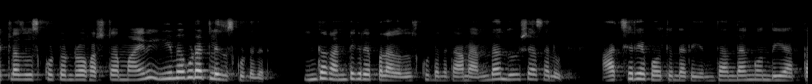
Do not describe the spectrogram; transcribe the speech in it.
ఎట్లా చూసుకుంటుండ్రో ఫస్ట్ అమ్మాయిని ఈమె కూడా అట్లే చూసుకుంటుందట ఇంకా కంటికి రెప్పలాగా చూసుకుంటుందట. ఆమె అందం చూసి అసలు ఆశ్చర్యపోతుందట. ఎంత అందంగా ఉంది అక్క.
